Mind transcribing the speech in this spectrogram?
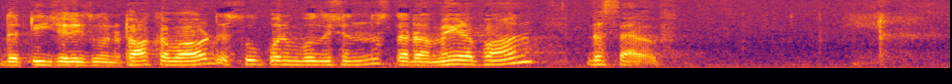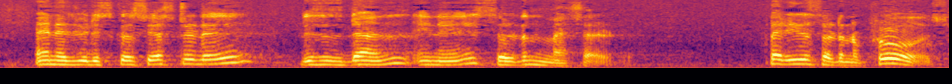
the teacher is going to talk about the superimpositions that are made upon the self. And as we discussed yesterday, this is done in a certain method. There is a certain approach.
